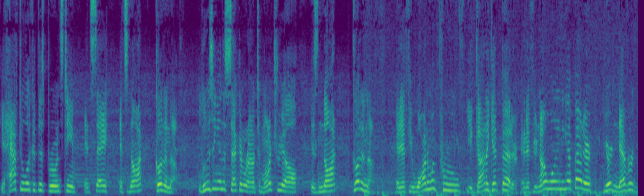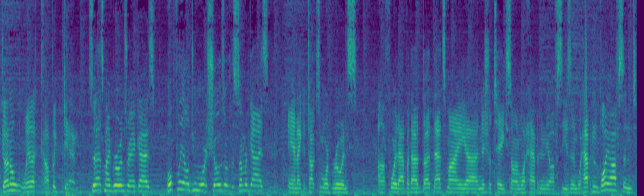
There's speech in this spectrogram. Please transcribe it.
you have to look at this Bruins team and say it's not good enough. Losing in the second round to Montreal is not good enough. And if you want to improve, you gotta get better. And if you're not willing to get better, you're never gonna win a cup again. So that's my Bruins rant, guys. Hopefully, I'll do more shows over the summer, guys, and I can talk some more Bruins uh, for that. But that, that that's my uh, initial takes on what happened in the offseason, what happened in the playoffs, and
